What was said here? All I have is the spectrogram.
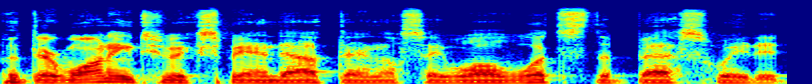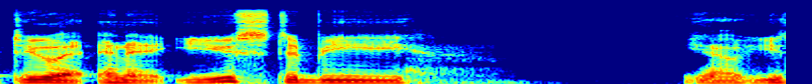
but they're wanting to expand out there and they'll say, "Well, what's the best way to do it?" And it used to be you know, you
